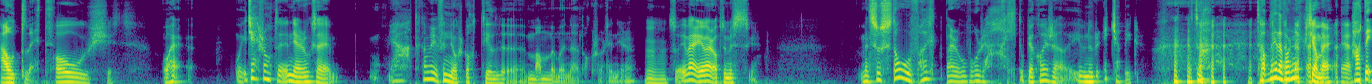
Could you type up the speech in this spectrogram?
outlet. Oh shit. Och här, Og jeg gikk rundt inn her og hugsa, ja, det kan være finne oss godt til uh, mamma min eller noe sånt inn her. Mm -hmm. Så jeg var, jeg var optimistisk. Men så stod folk bare og var helt oppi av køyra i noen big. Ta med det for nekja mer. Hatt det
